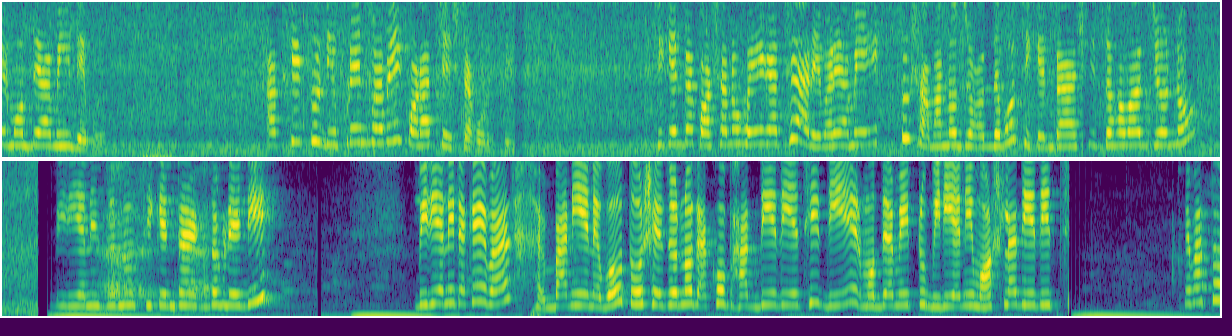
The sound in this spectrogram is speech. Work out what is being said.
এর মধ্যে আমি দেব। আজকে একটু ডিফারেন্টভাবেই করার চেষ্টা করছি। চিকেনটা কষানো হয়ে গেছে, আর এবারে আমি একটু সামান্য জল দেব চিকেনটা সিদ্ধ হওয়ার জন্য। বিরিয়ানির জন্য চিকেনটা একদম রেডি বিরিয়ানিটাকে এবার বানিয়ে নেব। তো সেজন্য দেখো, ভাত দিয়ে দিয়েছি, দিয়ে এর মধ্যে আমি একটু বিরিয়ানি মশলা দিয়ে দিচ্ছি। এবার তো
